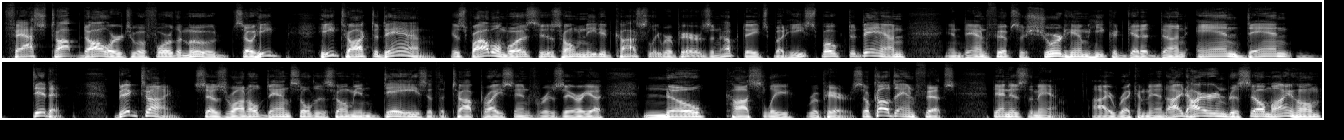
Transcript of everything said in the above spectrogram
fast top dollar to afford the move. So he he talked to Dan. His problem was his home needed costly repairs and updates, but he spoke to Dan, and Dan Phipps assured him he could get it done, and Dan did it. Big time, says Ronald. Dan sold his home in days at the top price end for his area. No costly repairs. So call Dan Phipps. Dan is the man. I recommend. I'd hire him to sell my home.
